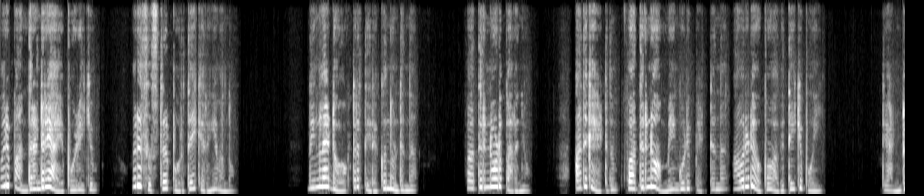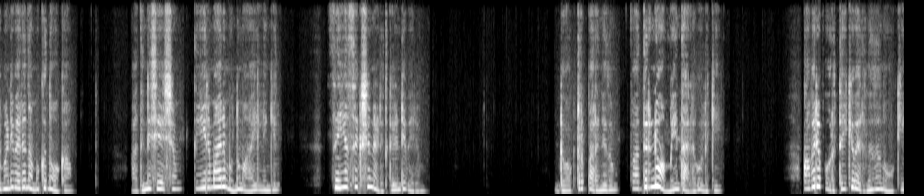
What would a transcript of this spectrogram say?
ഒരു പന്ത്രണ്ടര ആയപ്പോഴേക്കും ഒരു സിസ്റ്റർ പുറത്തേക്ക് ഇറങ്ങി വന്നു. നിങ്ങളെ ഡോക്ടർ തിരക്കുന്നുണ്ടെന്ന് ഫദറിനോട് പറഞ്ഞു. അത് കേട്ടതും ഫദറിനും അമ്മയും കൂടി പെട്ടെന്ന് അവരുടെ ഒപ്പം അകത്തേക്ക് പോയി. രണ്ടു മണി വരെ നമുക്ക് നോക്കാം. അതിനുശേഷം തീരുമാനമൊന്നും ആയില്ലെങ്കിൽ സി എസ് സെക്ഷൻ എടുക്കേണ്ടി വരും. ഡോക്ടർ പറഞ്ഞതും ഫദറിനും അമ്മയും തലകുലുക്കി. അവർ പുറത്തേക്ക് വരുന്നത് നോക്കി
